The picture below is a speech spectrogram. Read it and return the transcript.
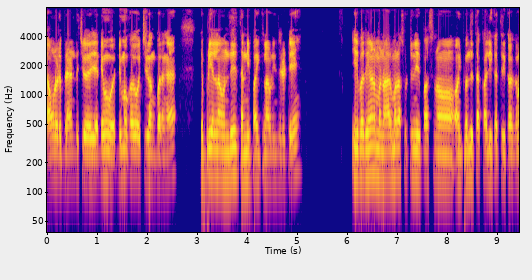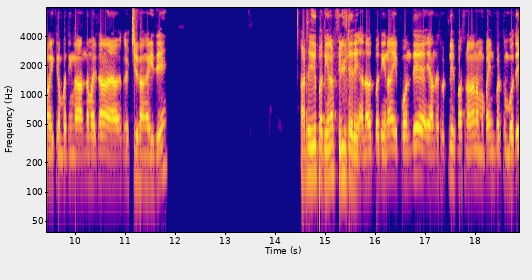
அவங்களோட பிராண்ட் வச்சு டெமோ டெமோக்காக வச்சுருக்காங்க பாருங்கள் எப்படியெல்லாம் வந்து தண்ணி பாய்க்கலாம் அப்படின்னு சொல்லிட்டு. இது பார்த்தீங்கன்னா நம்ம நார்மலாக சொட்டு நீர் பாசனம் இப்போ வந்து தக்காளி கத்திரிக்காய்க்கெல்லாம் வைக்கிறோம் பார்த்தீங்களா அந்த மாதிரி தான் வச்சுருக்காங்க இது. அடுத்து இது பார்த்தீங்கன்னா ஃபில்டரு அதாவது பார்த்தீங்கன்னா இப்போ வந்து அந்த சொட்டு நீர் பாசனம்லாம் நம்ம பயன்படுத்தும் போது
